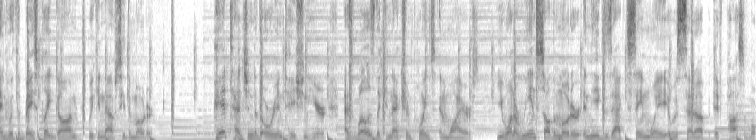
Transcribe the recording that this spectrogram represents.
And with the base plate gone, we can now see the motor. Pay attention to the orientation here, as well as the connection points and wires. You want to reinstall the motor in the exact same way it was set up if possible.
